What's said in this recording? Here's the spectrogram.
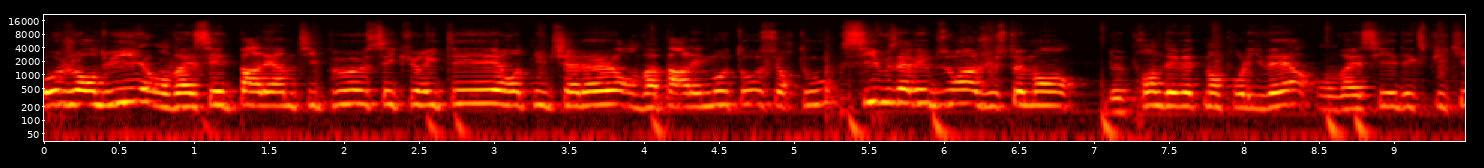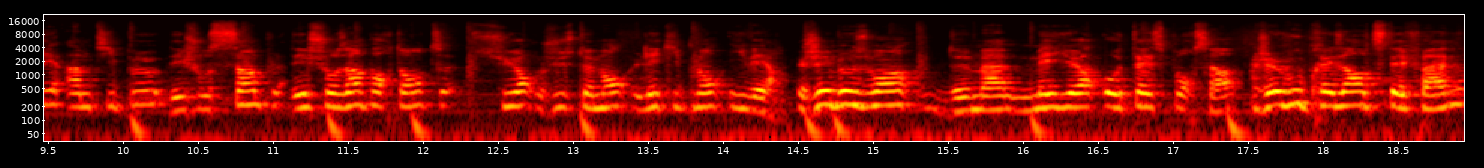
Aujourd'hui, on va essayer de parler un petit peu sécurité, retenue de chaleur, on va parler moto surtout. Si vous avez besoin justement de prendre des vêtements pour l'hiver, on va essayer d'expliquer un petit peu des choses simples, des choses importantes sur justement l'équipement hiver. J'ai besoin de ma meilleure hôtesse pour ça. Je vous présente Stéphane.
